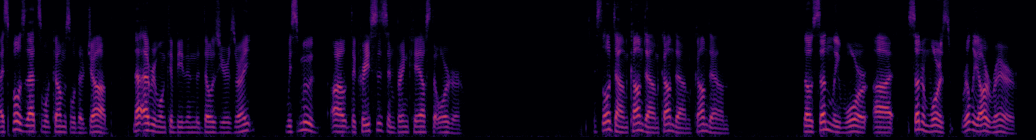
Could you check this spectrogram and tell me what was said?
I suppose that's what comes with their job. Not everyone can be in the doziers, right? We smooth out the creases and bring chaos to order. Slow down, calm down, calm down, calm down. Though suddenly war, uh, sudden wars really are rare.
